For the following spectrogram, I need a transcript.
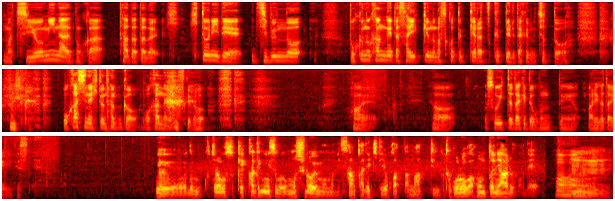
まあ強みなのかただただひ一人で自分の僕の考えた最強のマスコットキャラ作ってるだけのちょっとおかしな人なのかは分かんないですけど。はい。あそういっただけで本当にありがたいですね。いやいやでもこちらこそ結果的にすごい面白いものに参加できてよかったなっていうところが本当にあるので、うん。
